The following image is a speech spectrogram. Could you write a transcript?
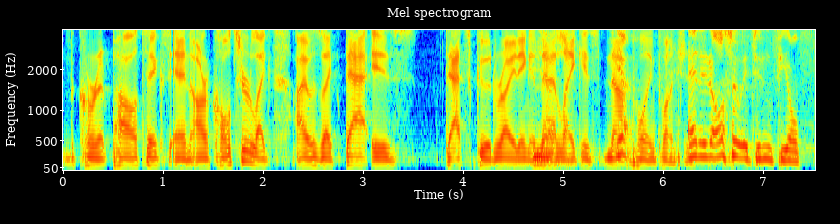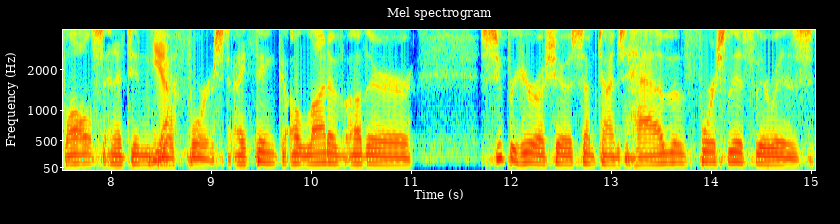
the current politics and our culture, like I was like, that is that's good writing, and Yes. that like is not Yeah. pulling punches. And it also it didn't feel false and it didn't Yeah. feel forced. I think a lot of other superhero shows sometimes have forced this. There was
